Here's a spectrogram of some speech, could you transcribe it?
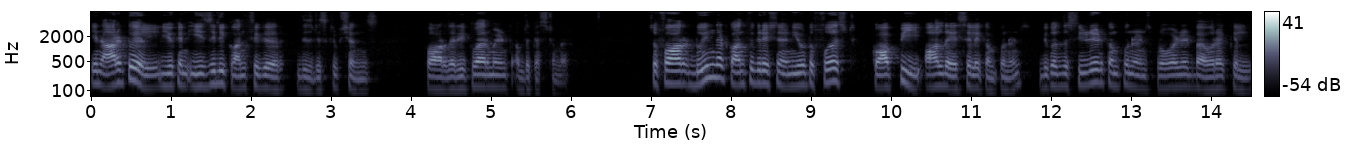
In R12, you can easily configure these descriptions for the requirement of the customer. So for doing that configuration, you have to first copy all the SLA components because the seeded components provided by Oracle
